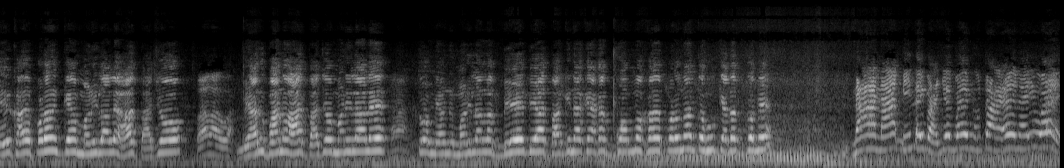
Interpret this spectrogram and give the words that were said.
એવી ખબર પડે ને કે મણીલાલે હાથ ભાજ્યો. વાહ વાહ વાહ. મેરું ભાનો હાથ ભાજ્યો મણીલાલે. તો મણીલાલ બે બે હાથ ભાગી નાખે આખા ગોમમાં ખબર પડે ને તો હું કહેતા હતા તમે? ના ના બી નહીં ભાજે ભાઈ હું તો આયો નહીં હોય.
